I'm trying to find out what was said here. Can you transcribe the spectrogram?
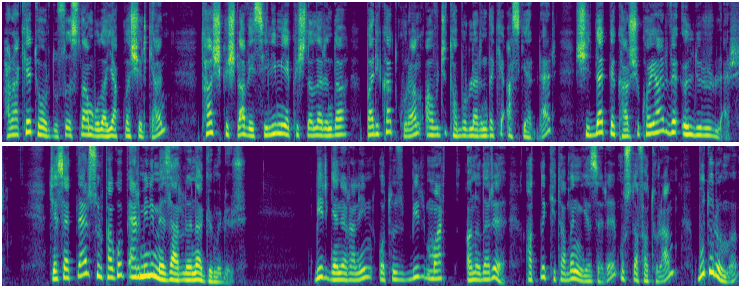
hareket ordusu İstanbul'a yaklaşırken Taşkışla ve Selimiye kışlalarında barikat kuran avcı taburlarındaki askerler şiddetle karşı koyar ve öldürürler. Cesetler Surpagop Ermeni mezarlığına gömülür. Bir generalin 31 Mart Anıları adlı kitabın yazarı Mustafa Turan bu durumu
